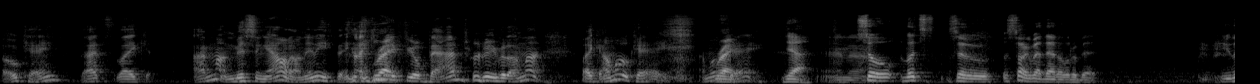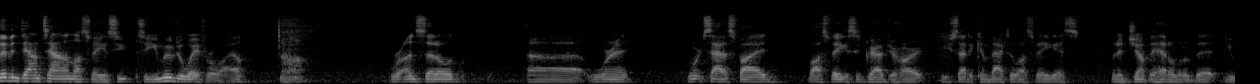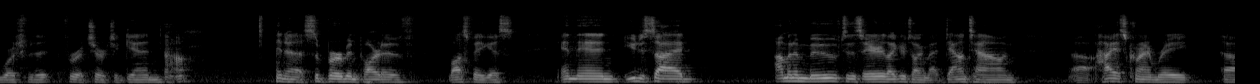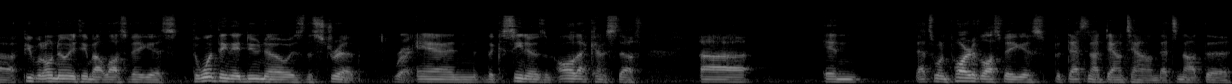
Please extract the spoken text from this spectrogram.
okay, that's like I'm not missing out on anything. Like you Right. may feel bad for me, but I'm not. Like I'm okay. I'm okay. Right. Yeah. And, uh, so let's so let's talk about that a little bit. You live in downtown Las Vegas, so you moved away for a while. Uh-huh. Were unsettled, uh, weren't weren't satisfied. Las Vegas had grabbed your heart. You decided to come back to Las Vegas. I'm going to jump ahead a little bit. You worked for the for a church again Uh-huh. in a suburban part of Las Vegas, and then you decide I'm going to move to this area like you're talking about downtown, uh, highest crime rate. Uh, people don't know anything about Las Vegas, the one thing they do know is the Strip, Right. and the casinos and all that kind of stuff. Uh, and that's one part of Las Vegas, but that's not downtown. That's not the.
